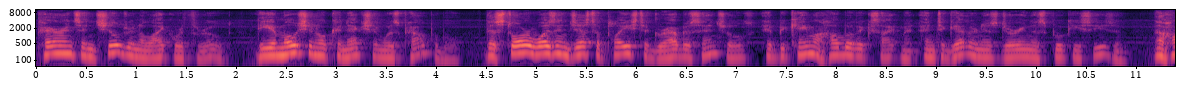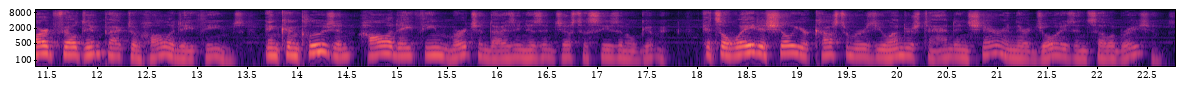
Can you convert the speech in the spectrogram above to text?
Parents and children alike were thrilled. The emotional connection was palpable. The store wasn't just a place to grab essentials, it became a hub of excitement and togetherness during the spooky season. The heartfelt impact of holiday themes. In conclusion, holiday themed merchandising isn't just a seasonal gimmick. It's a way to show your customers you understand and share in their joys and celebrations.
